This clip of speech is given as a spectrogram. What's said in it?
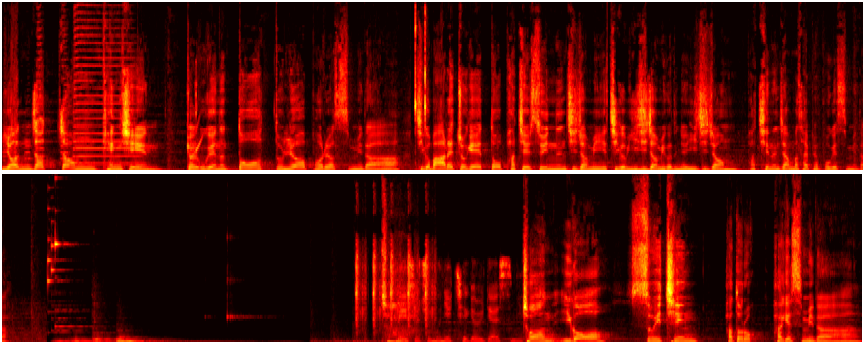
연저점 갱신 결국에는 또 뚫려 버렸습니다. 지금 아래쪽에 또 받칠 수 있는 지점이 지금 이 지점이거든요. 이 지점 받치는지 한번 살펴보겠습니다. 자, 매수 주문이 체결되었습니다. 전 이거 스위칭 하도록 하겠습니다.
